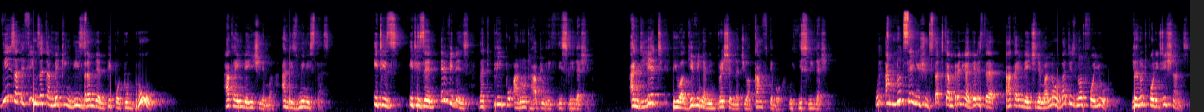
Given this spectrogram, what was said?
These are the things that are making these Zambian people to boo Hakainde Hichilema and his ministers. It is, it is an evidence that people are not happy with this leadership. And yet you are giving an impression that you are comfortable with this leadership. Well, I'm not saying you should start campaigning against uh, Hakainde Hichilema. No, that is not for you. You're not politicians.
